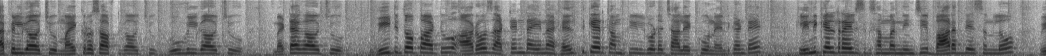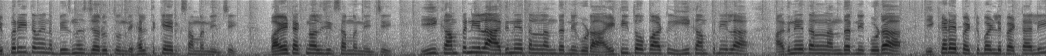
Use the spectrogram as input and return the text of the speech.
యాపిల్ కావచ్చు మైక్రోసాఫ్ట్ కావచ్చు గూగుల్ కావచ్చు మెటా కావచ్చు. వీటితో పాటు ఆ రోజు అటెండ్ అయిన హెల్త్ కేర్ కంపెనీలు కూడా చాలా ఎక్కువ ఉన్నాయి. ఎందుకంటే క్లినికల్ ట్రయల్స్కి సంబంధించి భారతదేశంలో విపరీతమైన బిజినెస్ జరుగుతుంది హెల్త్ కేర్కి సంబంధించి బయోటెక్నాలజీకి సంబంధించి. ఈ కంపెనీల అధినేతలందరినీ కూడా ఐటీతో పాటు ఈ కంపెనీల అధినేతలందరినీ కూడా ఇక్కడే పెట్టుబడులు పెట్టాలి.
